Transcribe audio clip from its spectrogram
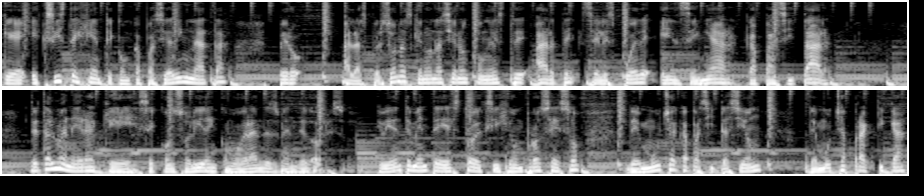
que existe gente con capacidad innata, pero a las personas que no nacieron con este arte se les puede enseñar, capacitar, de tal manera que se consoliden como grandes vendedores. Evidentemente esto exige un proceso de mucha capacitación, de mucha práctica,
